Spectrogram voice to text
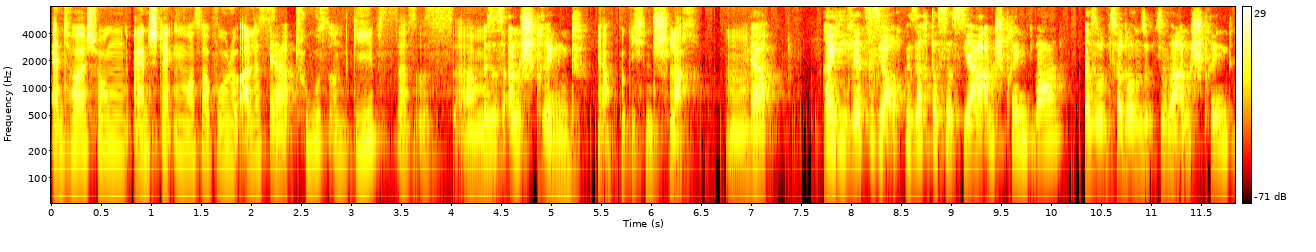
Enttäuschungen einstecken musst, obwohl du alles ja. tust und gibst, das ist. Ähm, es ist anstrengend. Ja, wirklich ein Schlag. Mhm. Ja. Habe ich nicht letztes Jahr auch gesagt, dass das Jahr anstrengend war? Also 2017 war anstrengend.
